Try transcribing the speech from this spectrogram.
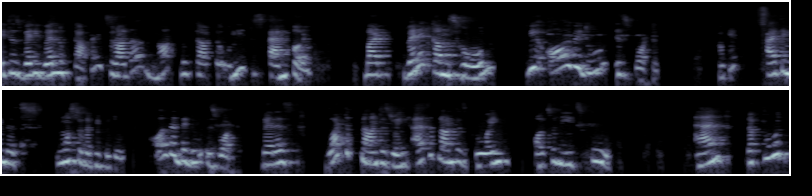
it is very well looked after. It's rather not looked after only, it is pampered. But when it comes home, we all we do is water. Okay, I think that's most of the people do. All that they do is water. Whereas what the plant is doing as the plant is growing also needs food. And the food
